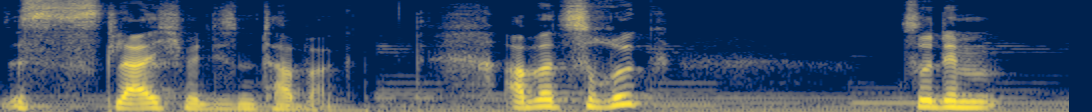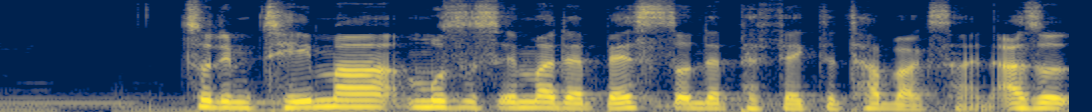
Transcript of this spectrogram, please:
ist das gleiche mit diesem Tabak. Aber zurück zu dem, zu dem Thema, muss es immer der beste und der perfekte Tabak sein. Also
